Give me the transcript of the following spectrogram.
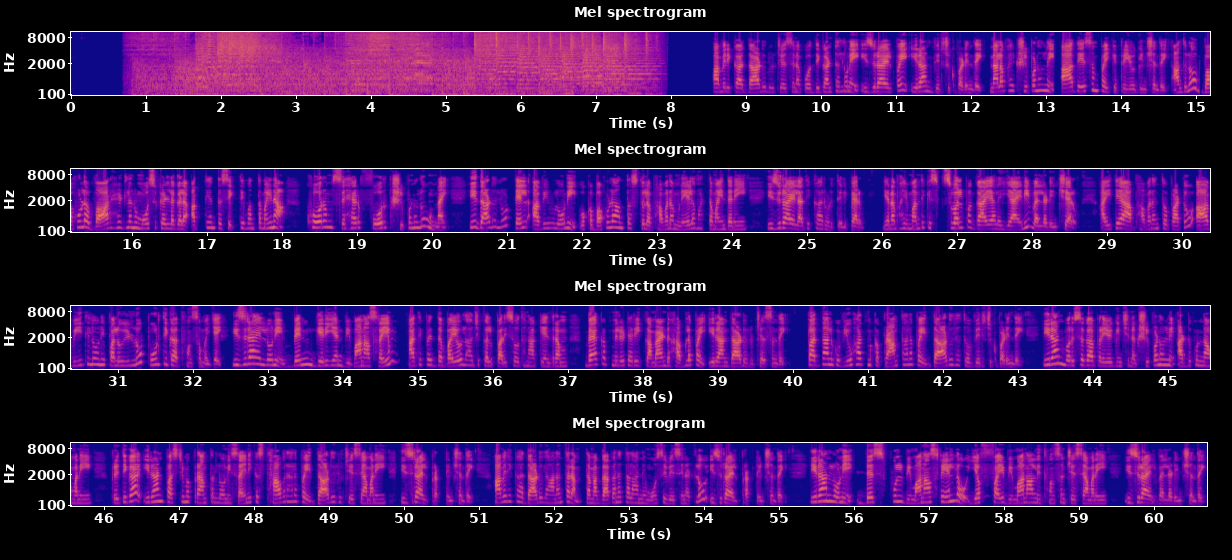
అమెరికా దాడులు చేసిన కొద్ది గంటల్లోనే ఇజ్రాయెల్పై ఇరాన్ విరుచుకుపడింది. నలభై క్షిపణుల్ని ఆ దేశంపైకి ప్రయోగించింది. అందులో బహుళ వార్ హెడ్లను మోసుకెళ్ళగల అత్యంత శక్తివంతమైన ఖోరం సెహర్ ఫోర్ క్షిపణులు ఉన్నాయి. ఈ దాడుల్లో టెల్ అవీవ్లోని ఒక బహుళ అంతస్తుల భవనం నేలమట్టమైందని ఇజ్రాయెల్ అధికారులు తెలిపారు. ఎనభై మందికి స్వల్ప గాయాలయ్యాయని వెల్లడించారు. అయితే ఆ భవనంతో పాటు ఆ వీధిలోని పలు ఇళ్ళు పూర్తిగా ధ్వంసమయ్యాయి. ఇజ్రాయెల్లోని బెన్ గెరియన్ విమానాశ్రయం అతిపెద్ద బయోలాజికల్ పరిశోధనా కేంద్రం బ్యాకప్ మిలిటరీ కమాండ్ హబ్లపై ఇరాన్ దాడులు చేసింది. పద్నాలుగు వ్యూహాత్మక ప్రాంతాలపై దాడులతో విరుచుకుపడింది. ఇరాన్ వరుసగా ప్రయోగించిన క్షిపణుల్ని అడ్డుకున్నామని ప్రతిగా ఇరాన్ పశ్చిమ ప్రాంతంలోని సైనిక స్థావరాలపై దాడులు చేశామని ఇజ్రాయెల్ ప్రకటించింది. అమెరికా దాడుల అనంతరం తమ గగనతలాన్ని మూసివేసినట్లు ఇజ్రాయెల్ ప్రకటించింది. ఇరాన్లోని డెస్ఫుల్ విమానాశ్రయంలో ఎఫ్ ఫైవ్ విమానాల్ని ధ్వంసం చేశామని ఇజ్రాయెల్ వెల్లడించింది.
